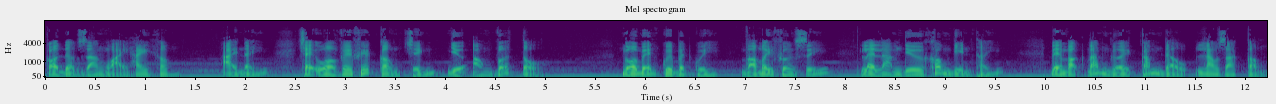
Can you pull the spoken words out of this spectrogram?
Có được ra ngoài hay không? Ai nấy chạy ùa về phía cổng chính Như ong vỡ tổ. Ngồi bên quý bất quý Và mấy phương sĩ Lại làm như không nhìn thấy, Để mặc đám người cắm đầu lao ra cổng.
